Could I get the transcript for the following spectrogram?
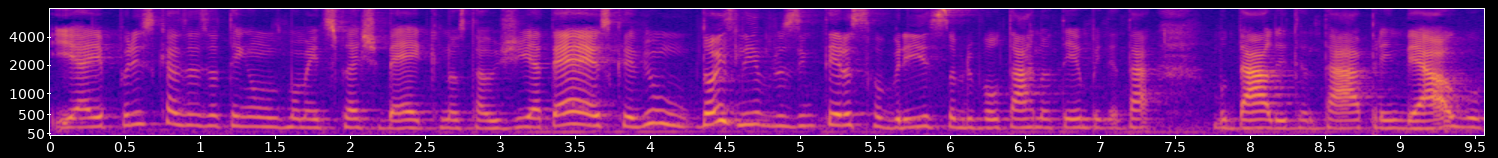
E aí, por isso que às vezes eu tenho uns momentos flashback, nostalgia. Até eu escrevi um, dois livros inteiros sobre isso, sobre voltar no tempo e tentar mudá-lo e tentar aprender algo.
